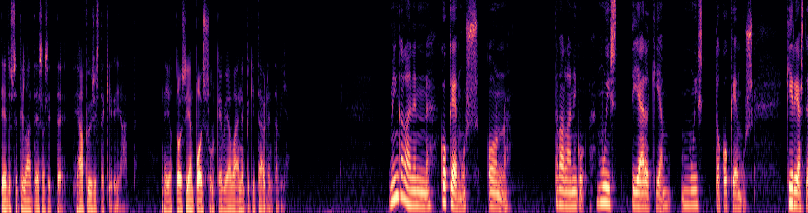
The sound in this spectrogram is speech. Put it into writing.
tietyssä tilanteessa sitten ihan fyysistä kirjaa. Että ne ei ole toisiaan poissulkevia, vaan enempikin täydentäviä. Minkälainen kokemus on tavallaan niin kuin muistijälki ja muistokokemus kirjasta,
